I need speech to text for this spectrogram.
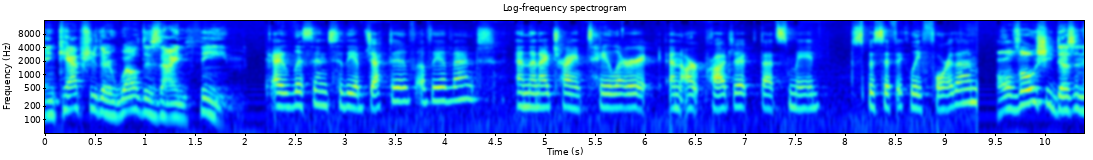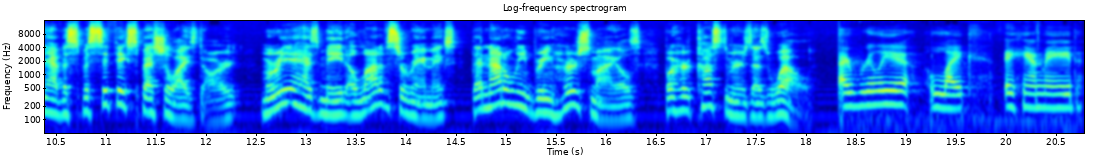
and capture their well designed theme. I listen to the objective of the event and then I try and tailor an art project that's made specifically for them. Although she doesn't have a specific specialized art, Maria has made a lot of ceramics that not only bring her smiles, but her customers as well. I really like a handmade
